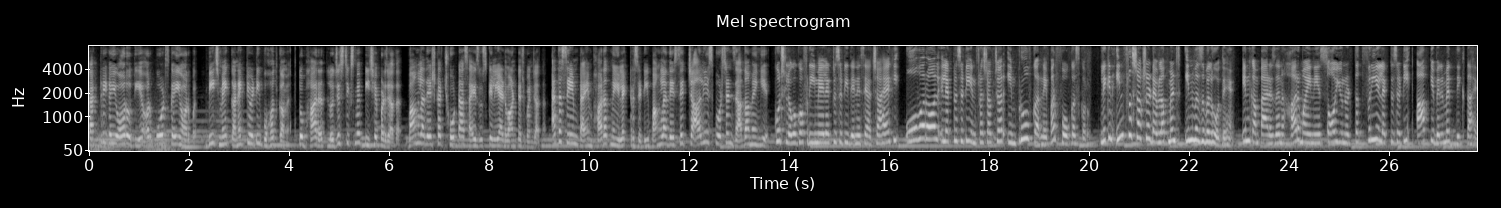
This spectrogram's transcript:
फैक्ट्री कहीं और होती है और पोर्ट्स कहीं और पर। बीच में कनेक्टिविटी बहुत कम है तो भारत लॉजिस्टिक्स में पीछे पड़ जाता है। बांग्लादेश का छोटा साइज़ उसके लिए एडवांटेज बन जाता है। At the same time Bharat में इलेक्ट्रिसिटी बांग्लादेश से 40 परसेंट ज़्यादा महँगी है। कुछ लोगों को फ्री में इलेक्ट्रिसिटी देने से अच्छा है कि ओवरऑल इलेक्ट्रिसिटी इंफ्रास्ट्रक्चर इंप्रूव करने पर फोकस करो। लेकिन इंफ्रास्ट्रक्चर डेवलपमेंट इनविजिबल होते हैं। इन कंपैरिजन हर महीने सौ यूनिट तक फ्री इलेक्ट्रिसिटी आपके बिल में दिखता है।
